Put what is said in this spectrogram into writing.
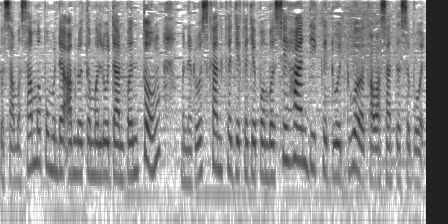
bersama-sama pemuda UMNO Temerloh dan Bentong meneruskan kerja-kerja pembersihan di kedua-dua kawasan tersebut.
